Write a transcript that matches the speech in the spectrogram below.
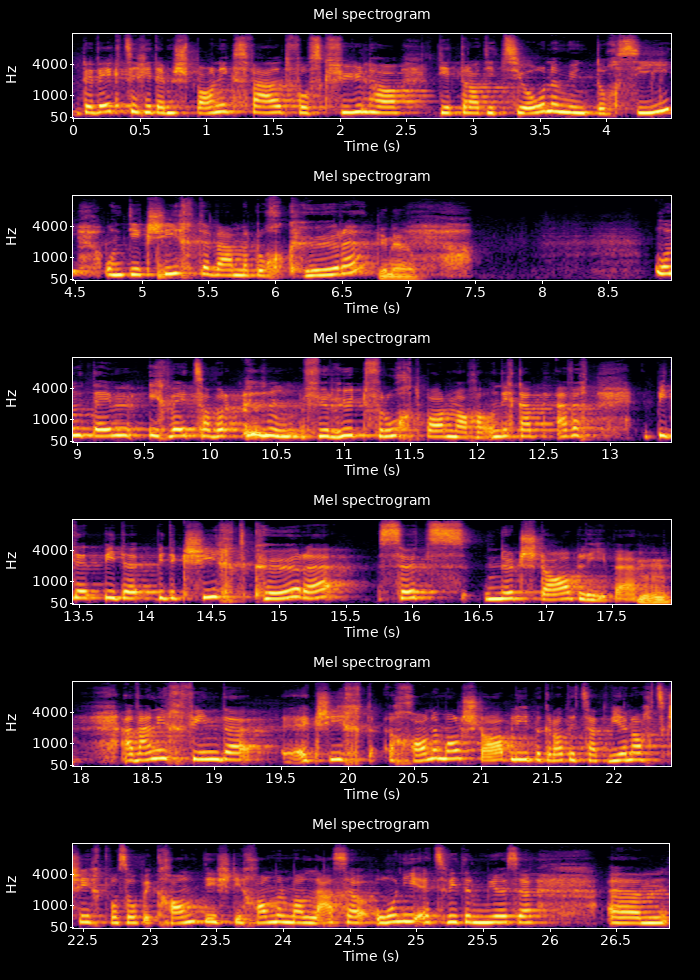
bewegt sich in dem Spannungsfeld, wo das Gefühl haben, die Traditionen müssen doch sein und die Geschichten wollen wir doch hören. Genau. Und dem, ich will es aber für heute fruchtbar machen. Und ich glaube einfach, bei der, bei der, bei der Geschichte hören, sollte es nicht stehen bleiben. Mhm. Auch wenn ich finde, eine Geschichte kann mal stehen bleiben, gerade jetzt die Weihnachtsgeschichte, die so bekannt ist, die kann man mal lesen, ohne jetzt wieder müssen ähm,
